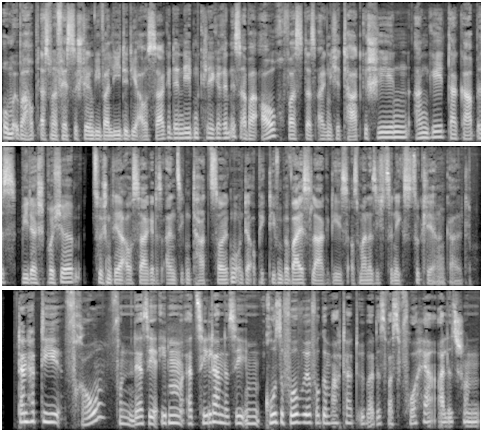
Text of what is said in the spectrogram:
um überhaupt erstmal festzustellen, wie valide die Aussage der Nebenklägerin ist, aber auch was das eigentliche Tatgeschehen angeht, da gab es Widersprüche zwischen der Aussage des einzigen Tatzeugen und der objektiven Beweislage, die es aus meiner Sicht zunächst zu klären galt. Dann hat die Frau, von der Sie eben erzählt haben, dass sie ihm große Vorwürfe gemacht hat über das, was vorher alles schon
